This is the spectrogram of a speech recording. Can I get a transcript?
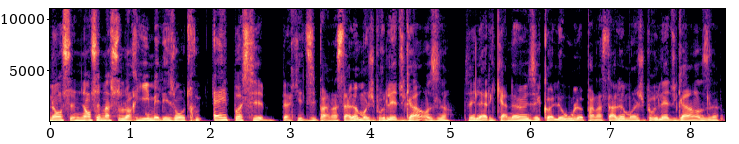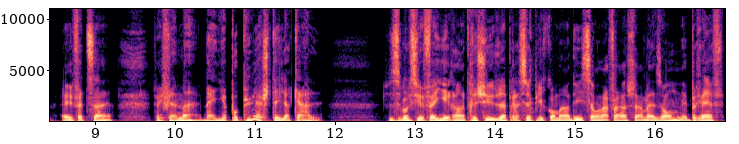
Non, seulement sur Laurier, mais les autres rues, impossible. Parce qu'il dit, pendant ce temps-là, moi, je brûlais du gaz. Tu sais, la ricaneuse écolo, là, pendant ce temps-là, moi, je brûlais du gaz, là, à effet de serre. Fait que finalement, ben, il a pas pu acheter local. Je sais pas ce qu'il a fait. Il est rentré chez eux après ça, puis il a commandé son affaire sur Amazon. Mais bref,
